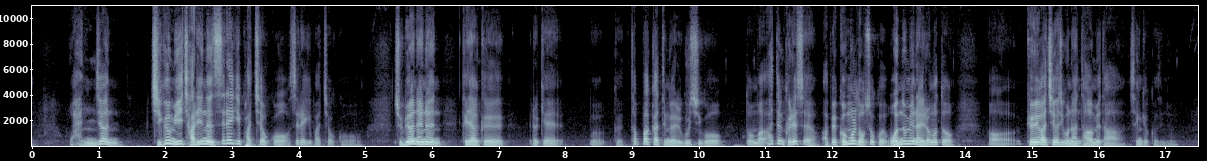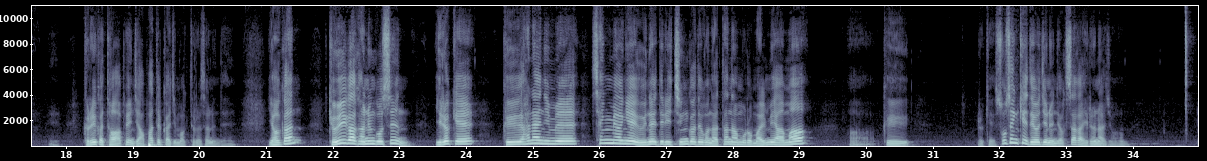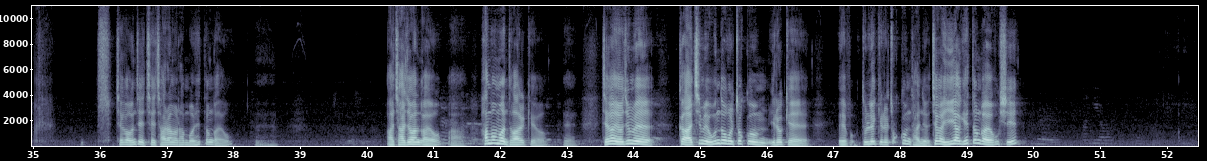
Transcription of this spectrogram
완전 지금 이 자리는 쓰레기 밭이었고 쓰레기 밭이었고 주변에는 그냥 그 이렇게 뭐 그 텃밭 같은 거 일구시고 또 뭐 하여튼 그랬어요. 앞에 건물도 없었고 원룸이나 이런 것도 어 교회가 지어지고 난 다음에 다 생겼거든요. 예. 그러니까 더 앞에 이제 아파트까지 막 들어서는데 여간 교회가 가는 곳은 이렇게 그 하나님의 생명의 은혜들이 증거되고 나타남으로 말미암아 어, 그 이렇게 소생케 되어지는 역사가 일어나죠. 제가 언제 제 자랑을 한번 했던가요? 예. 아 자주한가요? 아, 한 번만 더 할게요. 예. 제가 요즘에 그 아침에 운동을 조금 이렇게 예, 둘레길을 조금 다녀요. 제가 이야기했던가요 혹시?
